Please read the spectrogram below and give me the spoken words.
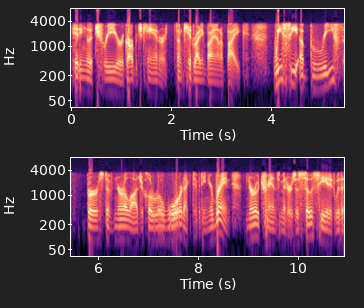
hitting the tree or a garbage can or some kid riding by on a bike, we see a brief burst of neurological reward activity in your brain, neurotransmitters associated with a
